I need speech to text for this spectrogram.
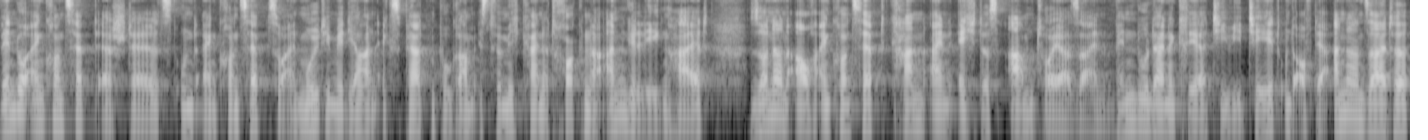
wenn du ein Konzept erstellst und ein Konzept zu einem multimedialen Expertenprogramm ist für mich keine trockene Angelegenheit, sondern auch ein Konzept kann ein echtes Abenteuer sein, wenn du deine Kreativität und auf der anderen Seite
